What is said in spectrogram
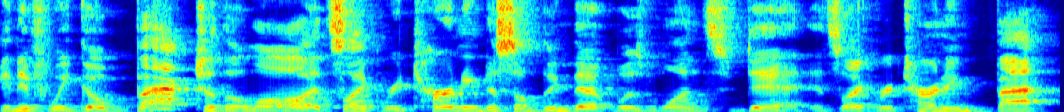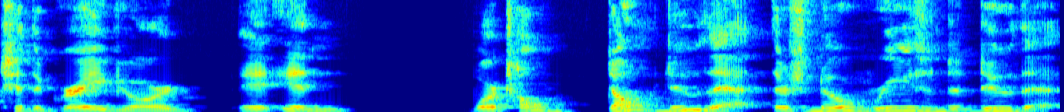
And if we go back to the law, it's like returning to something that was once dead. It's like returning back to the graveyard. And we're told, don't do that. There's no reason to do that.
